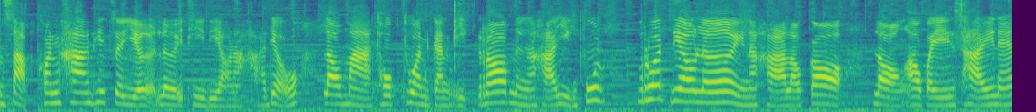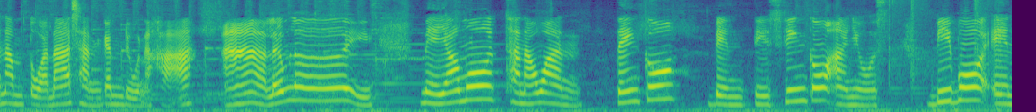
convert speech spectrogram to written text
ำศัพท์ค่อนข้างที่จะเยอะเลยทีเดียวนะคะ เดี๋ยวเรามาทบทวนกันอีกรอบหนึ่งนะคะ หญิงพูดรวดเดียวเลยนะคะ แล้วก็ลองเอาไปใช้แนะนำตัวหน้าชั้นกันดูนะคะอ่าเริ่มเลย Me llamo Tanawan tengo 25 años vivo en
